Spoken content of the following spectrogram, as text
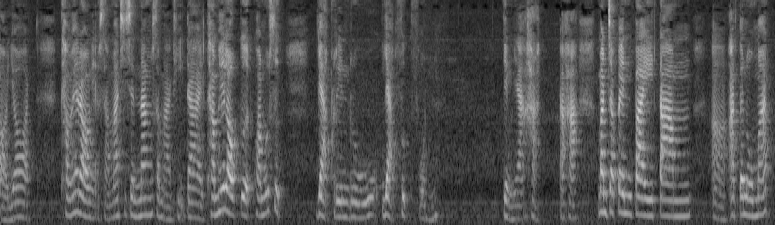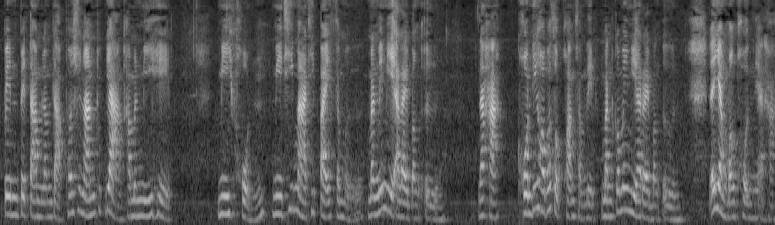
ต่อยอดทำให้เราเนี่ยสามารถที่จะนั่งสมาธิได้ทำให้เราเกิดความรู้สึกอยากเรียนรู้อยากฝึกฝน อย่างนี้ยค่ะนะคะมันจะเป็นไปตามอัตโนมัติเป็นไปตามลำดับ เพราะฉะนั้นทุกอย่างค่ะมันมีเหตุ มีผลมีที่มาที่ไปเสมอ มันไม่มีอะไรบังเอิญนะคะ คนที่เขาประสบความสำเร็จมันก็ไม่มีอะไรบังเอิญ และอย่างบางคนเนี่ยค่ะ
